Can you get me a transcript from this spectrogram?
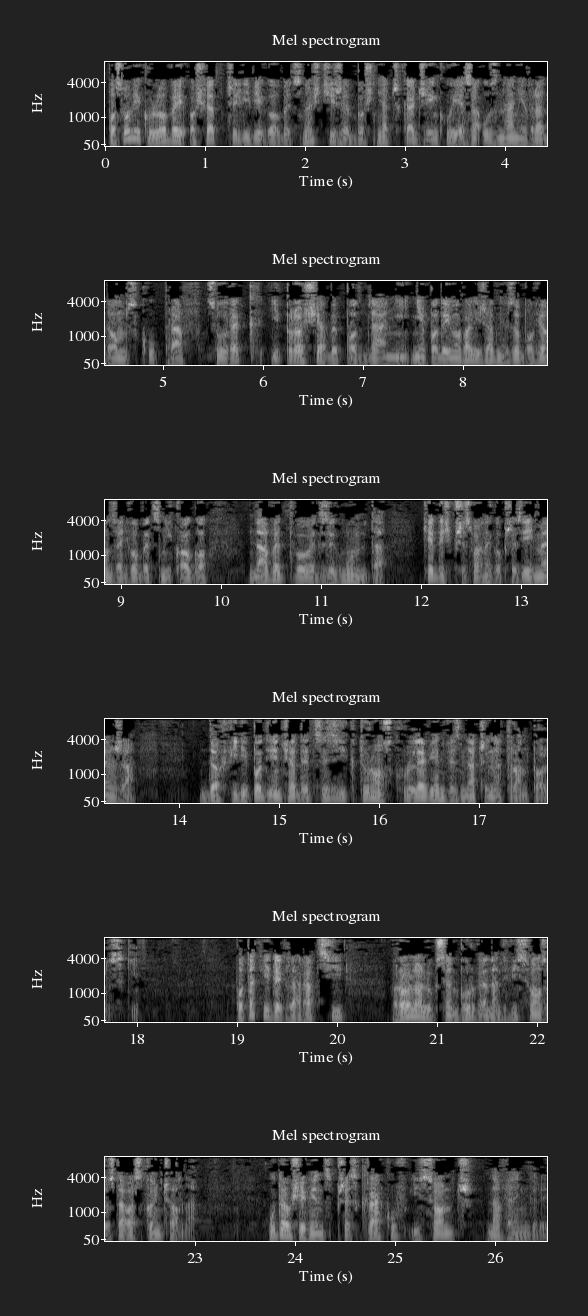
Posłowie królowej oświadczyli w jego obecności, że Bośniaczka dziękuje za uznanie w Radomsku praw córek i prosi, aby poddani nie podejmowali żadnych zobowiązań wobec nikogo, nawet wobec Zygmunta, kiedyś przysłanego przez jej męża, do chwili podjęcia decyzji, którą z królewien wyznaczy na tron Polski. Po takiej deklaracji rola Luksemburga nad Wisłą została skończona. Udał się więc przez Kraków i Sącz na Węgry.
